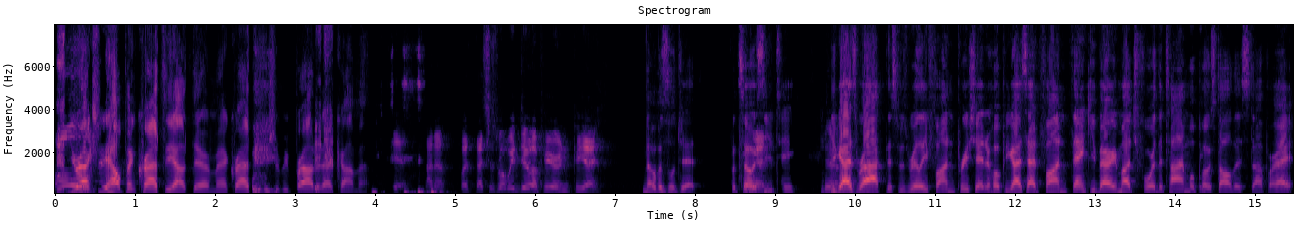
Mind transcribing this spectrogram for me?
You're actually helping Kratzy out there, man. Kratzy, you should be proud of that comment. Yeah, I know, but that's just what we do up here in PA. Nova's legit, but so is UT. Yeah. You guys rock. This was really fun. Appreciate it. Hope you guys had fun. Thank you very much for the time. We'll post all this stuff. All right.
